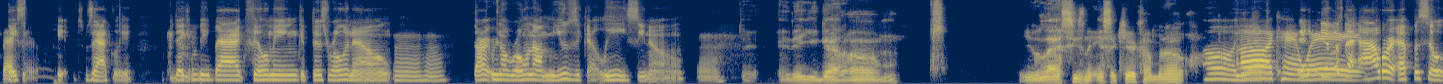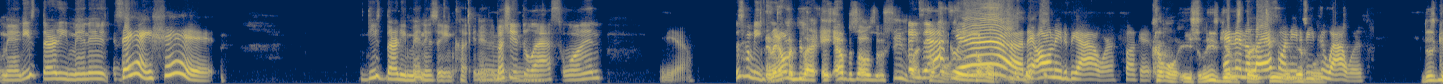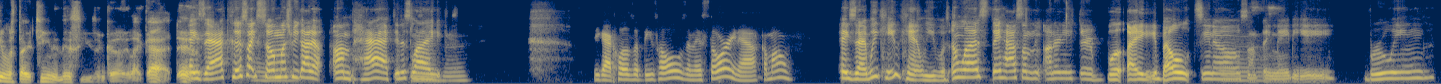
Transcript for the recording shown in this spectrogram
That's Basically. it, exactly. They can be back filming, get this rolling out, Mm-hmm. start you know rolling out music at least. You know. Mm. and then you got um, You know, last season of Insecure coming out. Oh Oh, yeah. I can't they didn't give us an hour episode, man. These 30 minutes, They ain't shit. these 30 minutes ain't cutting it, especially the last one. Yeah. It's gonna be And good. they only be like eight episodes of the season. Exactly. Come on, Yeah, come they all need to be an hour. Fuck it. come on, Issa, at least give And us then the last one in need to be one. two hours. Just give us 13 in this season, cuz like God damn. exactly. There's like so much we gotta unpack, and it's like Mhm. You got to close up these holes in this story now. Come on. exactly. We can't, you can't leave us unless they have something underneath their bu- like belts, you know, Mhm. something maybe brewing.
